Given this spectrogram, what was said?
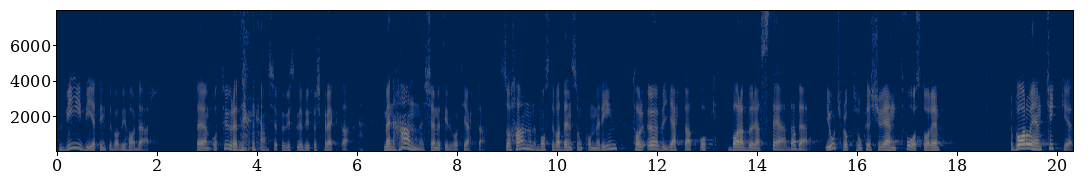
Vi vet inte vad vi har där. Ehm, och tur är det kanske, för vi skulle bli förskräckta. Men han känner till vårt hjärta. Så han måste vara den som kommer in, tar över hjärtat och bara börjar städa där. I Ordspråksboken 21.2 står det Var och en tycker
